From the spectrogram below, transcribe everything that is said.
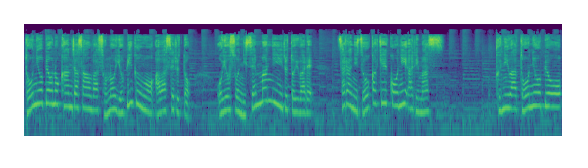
糖尿病の患者さんはその予備軍を合わせるとおよそ2000万人いると言われ、さらに増加傾向にあります。国は糖尿病を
